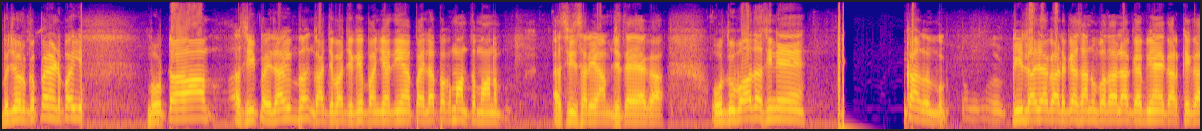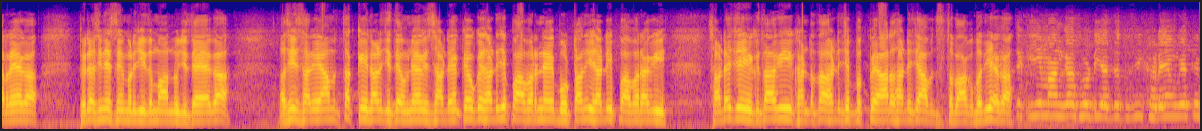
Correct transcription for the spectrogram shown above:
ਬਜ਼ੁਰਗ, ਭੈਣ ਭਾਈ ਵੋਟਾਂ, ਅਸੀਂ ਪਹਿਲਾਂ ਵੀ ਬ- ਗੱਜ ਵੱਜ ਕੇ ਪਾਈਆਂ ਦੀਆਂ, ਪਹਿਲਾਂ ਭਗਵੰਤ ਮਾਨ ਅਸੀਂ ਸਰੇਆਮ ਜਿਤਾਇਆ ਹੈਗਾ। ਉਸ ਤੋਂ ਬਾਅਦ ਅਸੀਂ ਨੇ ਕ- ਕੀਲਾ ਜਾ ਕੱਢ ਕੇ ਸਾਨੂੰ ਪਤਾ ਲੱਗ ਗਿਆ ਵੀ ਐਂ ਕਰਕੇ ਕਰ ਰਿਹਾ ਹੈਗਾ। ਫਿਰ ਅਸੀਂ ਨੇ ਸਿਮਰਜੀਤ ਮਾਨ ਨੂੰ ਜਿਤਾਇਆ ਹੈਗਾ। ਅਸੀਂ ਸਰੇਆਮ ਧੱਕੇ ਨਾਲ ਜਿਤਾਉਂਦੇ ਹਾਂ ਸਾਡੇ ਕਿਉਂਕਿ ਸਾਡੇ 'ਚ ਪਾਵਰ ਨੇ ਵੋਟਾਂ ਦੀ ਸਾਡੀ ਪਾਵਰ ਹੈਗੀ। ਸਾਡੇ 'ਚ ਏਕਤਾ ਕੀ ਖੰਡਤਾ ਸਾਡੇ 'ਚ ਪ- ਪਿਆਰ ਸਾਡੇ 'ਚ ਆਪਸ ਤਬਾਕ ਵਧੀਆ ਹੈਗਾ। ਅੱਜ ਕੀ ਮੰਗ ਆ ਤੁਹਾਡੀ? ਅੱਜ ਤੁਸੀਂ ਖੜੇ ਹੋਗੇ ਇੱਥੇ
